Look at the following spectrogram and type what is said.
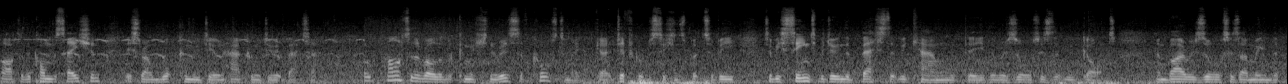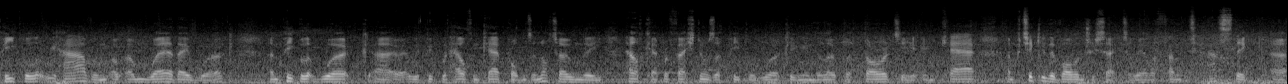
part of the conversation. It's around what can we do and how can we do it better. Well, part of the role of the commissioner is, of course, to make uh, difficult decisions, but to be to be seen to be doing the best that we can with the, the resources that we've got. And by resources, I mean the people that we have and, and where they work. And people that work uh, with people with health and care problems are not only healthcare professionals, are people working in the local authority, in care, and particularly the voluntary sector. We have a fantastic uh,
